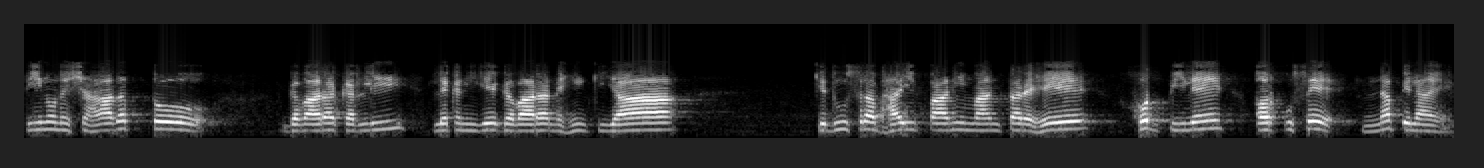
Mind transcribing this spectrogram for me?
تینوں نے شہادت تو گوارا کر لی، لیکن یہ گوارا نہیں کیا کہ دوسرا بھائی پانی مانگتا رہے، خود پی لیں اور اسے نہ پلائیں۔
